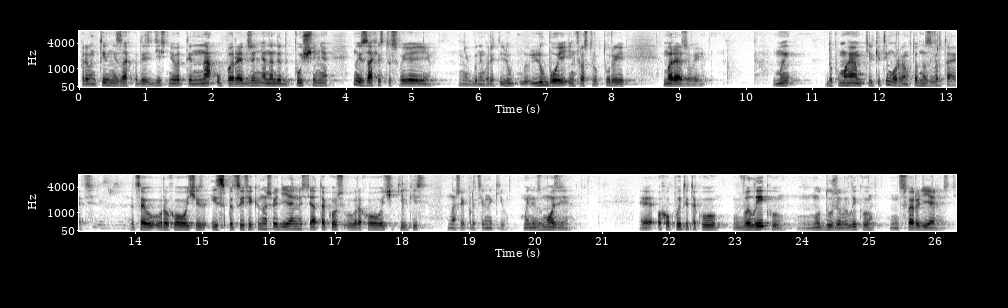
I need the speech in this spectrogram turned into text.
превентивні заходи здійснювати на упередження, на недопущення, ну і захисту своєї, як будемо говорити, любої інфраструктури мережевої. Ми допомагаємо тільки тим органам, хто до нас звертається. Це враховуючи із специфіки нашої діяльності, а також враховуючи кількість наших працівників. Ми не в змозі е, охопити таку велику, ну дуже велику сферу діяльності.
